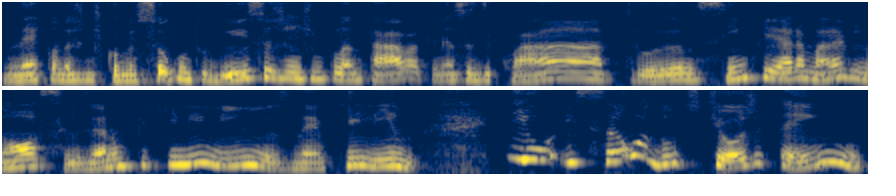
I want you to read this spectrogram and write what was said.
né, quando a gente começou com tudo isso, a gente implantava crianças de 4 anos, 5 e era maravilhoso. Nossa, eles eram pequenininhos, né? Que lindo. E, e são adultos que hoje têm,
